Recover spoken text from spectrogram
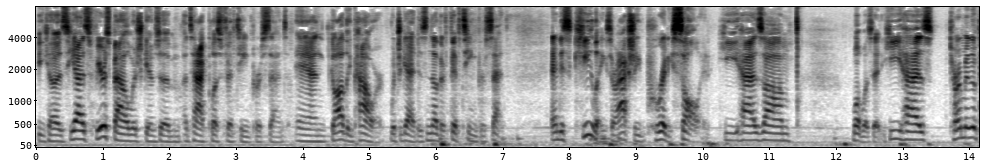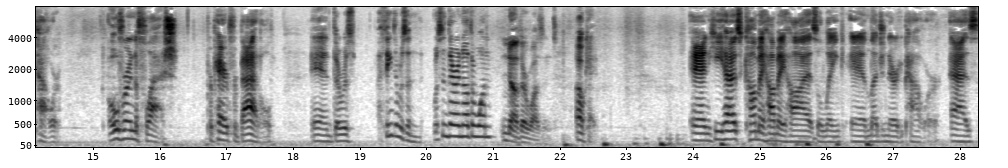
Because he has Fierce Battle, which gives him attack plus 15%, and Godly Power, which again is another 15%. And his ki links are actually pretty solid. He has, um, what was it? He has Tournament of Power, Over in the Flash, Prepared for Battle, and there was, I think there was a, wasn't there another one? No, there wasn't. Okay. And he has Kamehameha as a link and Legendary Power as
